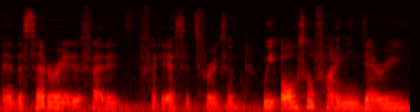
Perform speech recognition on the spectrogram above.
and the saturated fatty, fatty acids, for example. We also find in dairy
